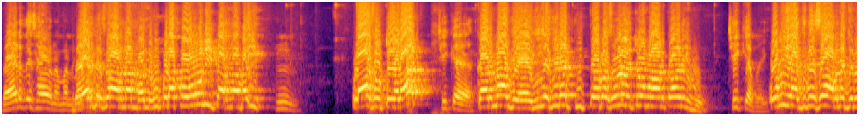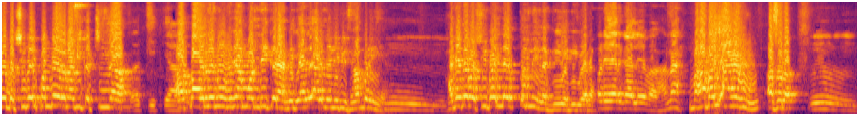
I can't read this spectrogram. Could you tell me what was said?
ਬੈਠ ਦੇ ਹਿਸਾਬ ਨਾਲ ਮੰਨ ਬੈਠ ਦੇ ਹਿਸਾਬ ਨਾਲ ਮੁੱਲ ਹੋ ਪਰ ਆਪਾਂ ਉਹ ਨਹੀਂ ਕਰਨਾ ਬਾਈ? ਹੂੰ। ਪਲਾਸ ਉੱਤੇ ਵਾਲਾ? ਠੀਕ ਹੈ। ਕਰਨਾ ਜਾਇਜ਼ ਹੀ ਆ ਜਿਹੜਾ ਕੀਤਾ ਬਸ ਉਹਦੇ ਵਿੱਚੋਂ ਮਾਰਕਾ ਨਹੀਂ ਹੋ। ਠੀਕ ਹੈ ਬਾਈ। ਉਹ ਵੀ ਅੱਜ ਦੇ ਹਿਸਾਬ ਨਾਲ ਜਿਵੇਂ ਬੱਚੀ ਬਾਈ ਪੰਦੇ ਉਹਨਾਂ ਦੀ ਕੱਚੀ ਆ। ਕੀ ਆਪਾਂ ਅਗਲੇ ਨੂੰ ਹਜਾ ਮੁੱਲ ਹੀ ਕਰਾਂਗੇ ਯਾਰ ਅਗਲੇ ਨੇ ਵੀ ਹੈ। ਹੂੰ। ਹਜੇ ਤਾਂ ਬੱਚੀ ਬਾਈ ਲੈ ਉੱਤਰ ਨਹੀਂ ਲੱਗੀ ਹੈਗੀ ਯਾਰ। ਪੜੇ ਵਰਗਾ ਲੈਵਾ ਹਨਾ? ਮਹਾ ਬਾਈ ਆਏ ਹੂੰ ਅਸਲ। ਹੂੰ।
